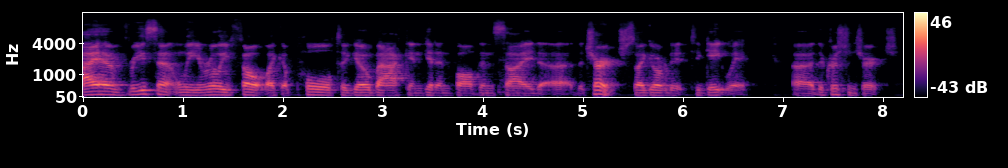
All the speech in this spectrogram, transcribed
I have recently really felt like a pull to go back and get involved inside uh, the church. So I go over to, to Gateway, uh, the Christian church.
